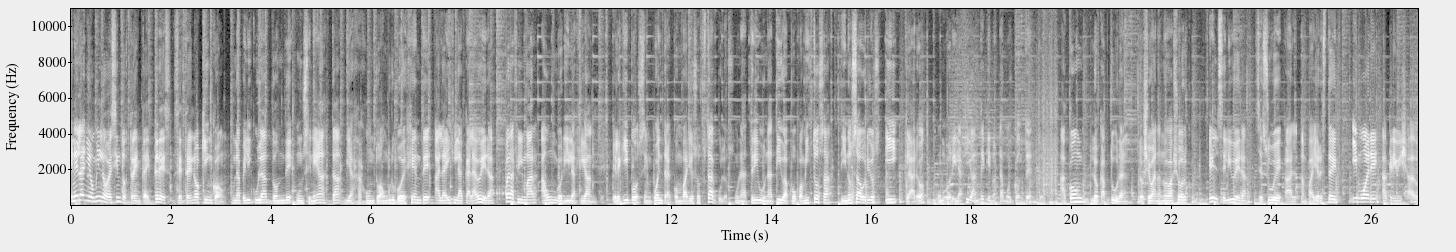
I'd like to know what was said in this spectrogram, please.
En el año 1933 se estrenó King Kong, una película donde un cineasta viaja junto a un grupo de gente a la isla Calavera para filmar a un gorila gigante. El equipo se encuentra con varios obstáculos, una tribu nativa poco amistosa, dinosaurios y, claro, un gorila gigante que no está muy contento. A Kong lo capturan, lo llevan a Nueva York, él se libera, se sube al Empire State y muere acribillado.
